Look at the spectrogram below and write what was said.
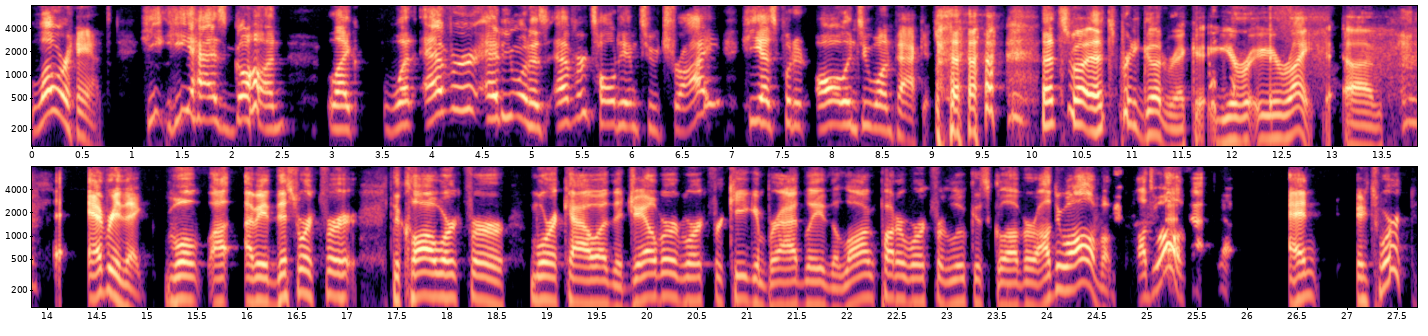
lower hand he he has gone like whatever anyone has ever told him to try, he has put it all into one package. that's that's pretty good, Rick. You're you're right. Um, everything. Well, uh, I mean, this worked for the claw worked for Morikawa. The jailbird worked for Keegan Bradley. The long putter worked for Lucas Glover. I'll do all of them. I'll do all of that. Yeah. And it's worked.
